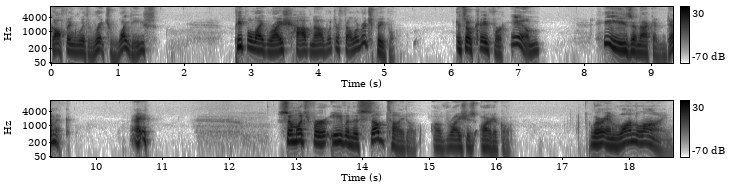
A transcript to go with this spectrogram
golfing with rich whiteys, people like Reich hobnob with their fellow rich people. It's okay for him. He's an academic. Right? So much for even the subtitle of Reich's article, where in one line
